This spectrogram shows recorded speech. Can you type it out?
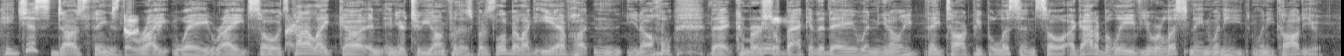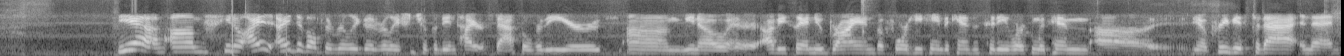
he just does things the right way, right? So it's kind of like, uh, and, and, you're too young for this, but it's a little bit like E.F. Hutton, you know, that commercial back in the day when you know he, they talk, people listen. So I got to believe you were listening when he when he called you. Yeah, um, you know, I, I developed a really good relationship with the entire staff over the years. Um, you know, obviously I knew Brian before he came to Kansas City, working with him, uh, you know, previous to that, and then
